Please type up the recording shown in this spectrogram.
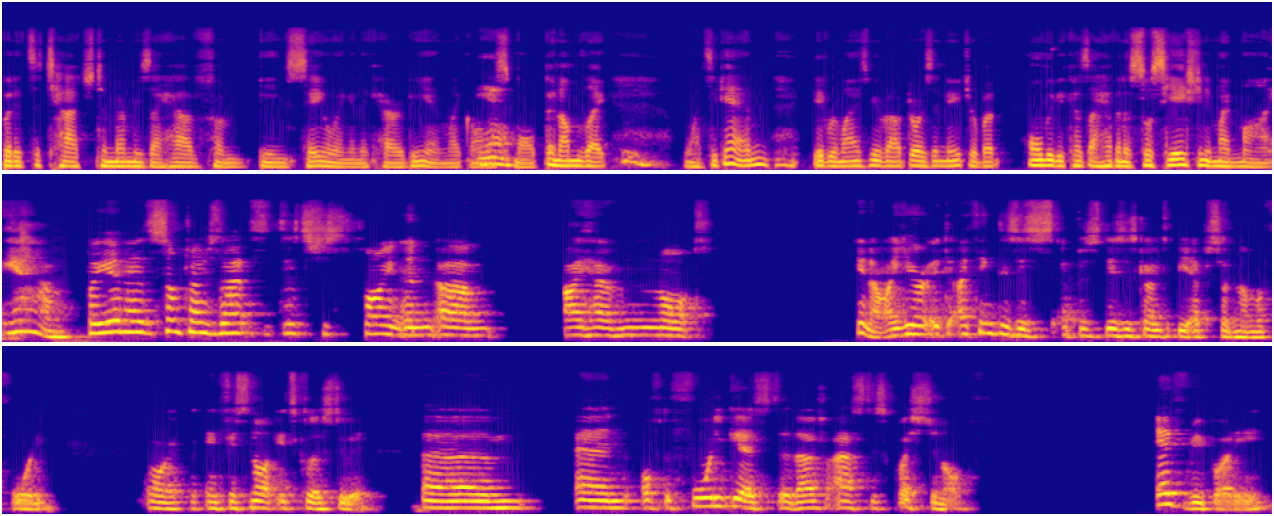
But it's attached to memories I have from being sailing in the Caribbean, like on Yeah. a small. And I'm like, once again, it reminds me of outdoors and nature, but only because I have an association in my mind. Yeah, but yeah, sometimes that's that's just fine. And um, I have not, you know, I hear it. I think this is episode, this is going to be episode number forty, or if it's not, it's close to it. Um, and of the forty guests that I've asked this question of, everybody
